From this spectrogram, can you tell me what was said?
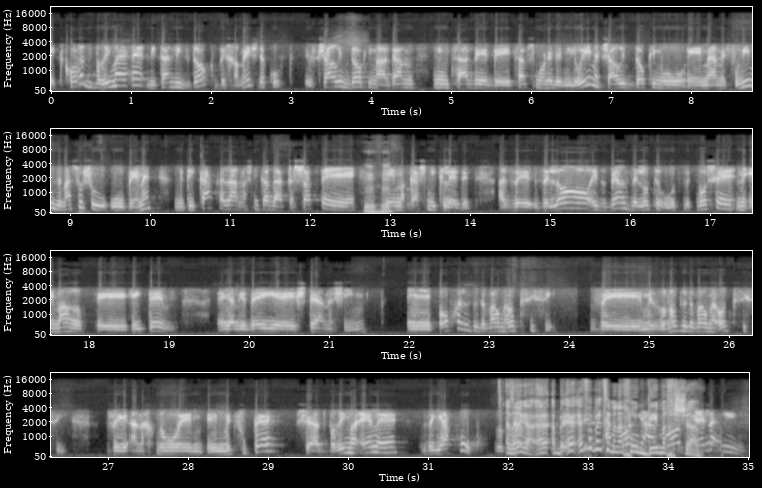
את כל הדברים האלה ניתן לבדוק בחמש דקות. אפשר לבדוק אם האדם נמצא בצו שמונה במילואים, אפשר לבדוק אם הוא אה, מהמפונים, זה משהו שהוא באמת בדיקה קלה, מה שנקרא בהקשת mm-hmm. מקש מקלדת. אז זה, זה לא הסבר, זה לא תירוץ, וכמו שנאמר היטב על ידי שתי אנשים, אוכל זה דבר מאוד בסיסי, ומזונות זה דבר מאוד בסיסי. ואנחנו מצופה שהדברים האלה, זה יהיה הפוך. אז רגע, אה, איפה בעצם אנחנו עומדים עכשיו?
